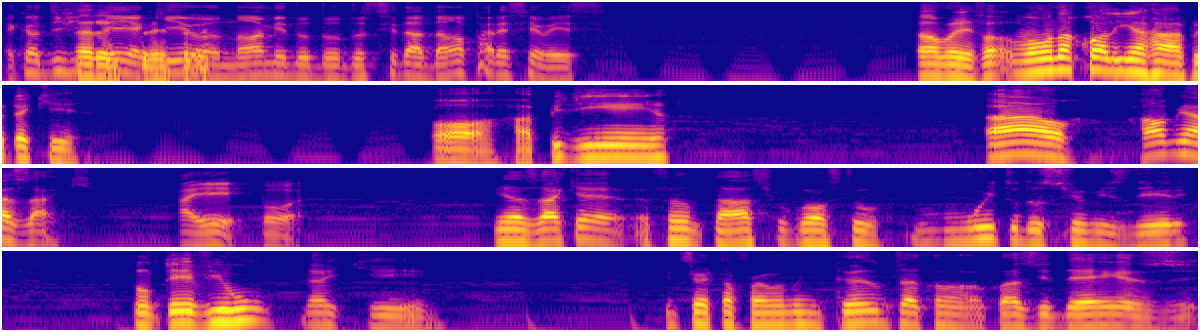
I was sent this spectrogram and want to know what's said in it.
É que eu digitei aqui o nome do, do, do, cidadão, apareceu esse. Calma aí, vamos na colinha rápida aqui. Ó, rapidinho. Ah, o Hao Miyazaki. Aí, boa. Miyazaki é, é fantástico, gosto muito dos filmes dele. Não teve um, né, que, que de certa forma não encanta com, com as ideias,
